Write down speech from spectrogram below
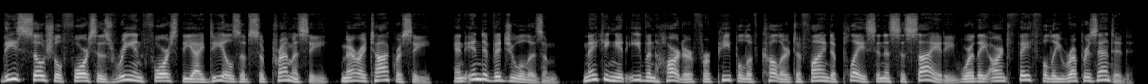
These social forces reinforce the ideals of supremacy, meritocracy, and individualism, making it even harder for people of color to find a place in a society where they aren't faithfully represented.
